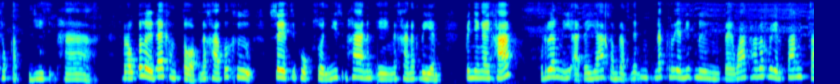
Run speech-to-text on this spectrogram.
เท่ากับ 25 เราก็เลยได้คำตอบนะคะก็คือเศษ 16 ส่วน 25 นั่นเองนะคะ นักเรียนเป็นยังไงคะ เรื่องนี้อาจจะยากสำหรับนักเรียนนิดนึง แต่ว่าถ้านักเรียนตั้งใจ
